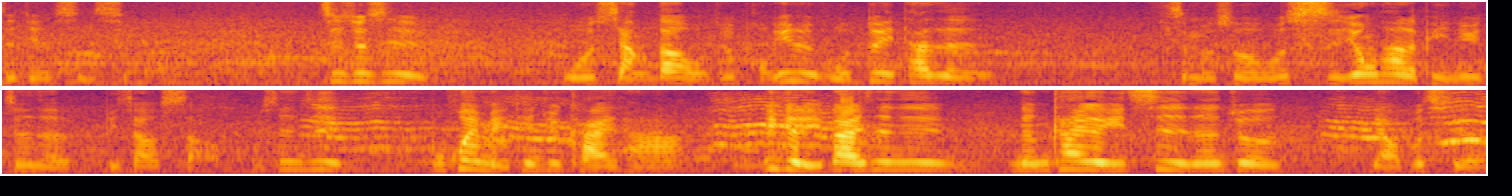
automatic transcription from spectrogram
这件事情，这就是我想到我就 po，因为我对他的怎么说，我使用它的频率真的比较少，我甚至不会每天去开它，一个礼拜甚至能开个一次那就了不起了，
